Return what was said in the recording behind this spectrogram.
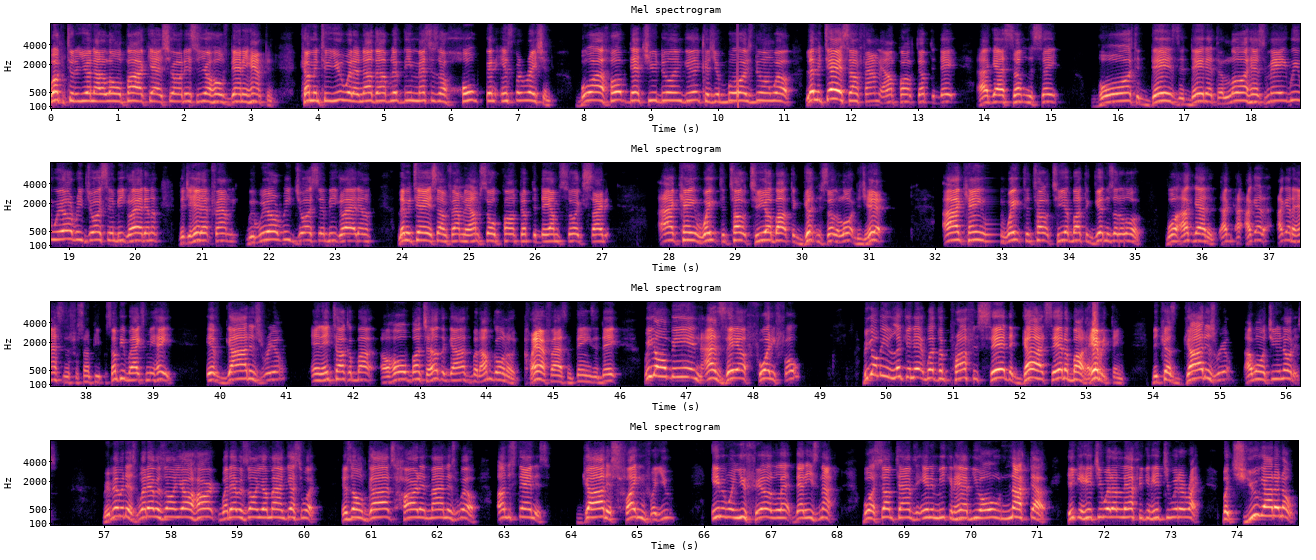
Welcome to the You're Not Alone podcast show. This is your host, Danny Hampton, coming to you with another uplifting message of hope and inspiration. Boy, I hope that you're doing good because your boy's doing well. Let me tell you something, family. I'm pumped up today. I got something to say. Boy, today is the day that the Lord has made. We will rejoice and be glad in him. Did you hear that, family? We will rejoice and be glad in him. Let me tell you something, family. I'm so pumped up today. I'm so excited. I can't wait to talk to you about the goodness of the Lord. Did you hear that? I can't wait to talk to you about the goodness of the Lord. Boy, I got it. I, got. I got to answer this for some people. Some people ask me, "Hey, if God is real," and they talk about a whole bunch of other gods, but I'm going to clarify some things today. We're going to be in Isaiah 44. We're going to be looking at what the prophet said that God said about everything because God is real. I want you to this. Remember this whatever's on your heart, whatever's on your mind, guess what? It's on God's heart and mind as well. Understand this God is fighting for you, even when you feel that He's not. Boy, sometimes the enemy can have you all knocked out. He can hit you with a left, he can hit you with a right. But you got to know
